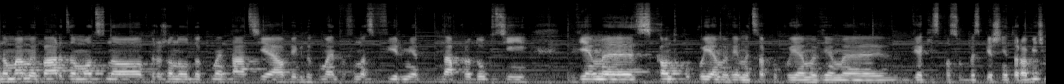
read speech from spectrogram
no, mamy bardzo mocno wdrożoną dokumentację, obieg dokumentów u nas w firmie na produkcji. Wiemy skąd kupujemy, wiemy co kupujemy, wiemy w jaki sposób bezpiecznie to robić,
